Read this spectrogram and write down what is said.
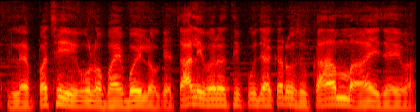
એટલે પછી ઓલો ભાઈ બોલ્યો કે ચાલી વર્ષથી પૂજા કરું છું, કામમાં આવી જ આવ્યા.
